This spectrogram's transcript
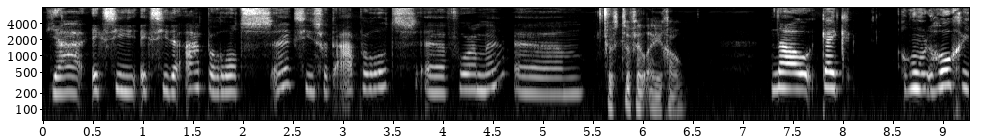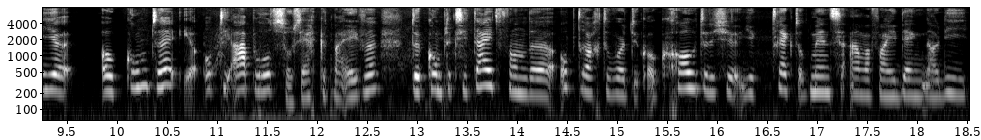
Ja, ik zie, ik zie de apenrots, hè, ik zie een soort apenrots uh, voor me. Um, dus te veel ego? Nou, kijk, hoe hoger je ook komt hè, op die apenrots, zo zeg ik het maar even. De complexiteit van de opdrachten wordt natuurlijk ook groter. Dus je, je trekt ook mensen aan waarvan je denkt, nou die,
